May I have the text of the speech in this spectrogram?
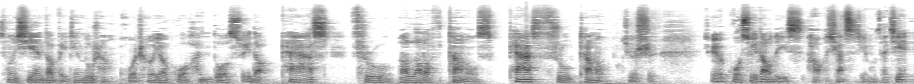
从西安到北京路上，火车要过很多隧道，pass through a lot of tunnels，pass through tunnel 就是这个过隧道的意思。好，下次节目再见。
